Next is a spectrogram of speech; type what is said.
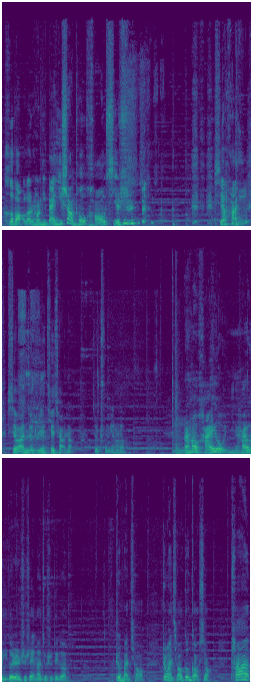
喝饱了，然后李白一上头，好写诗，写完写完就直接贴墙上，就出名了。然后还有还有一个人是谁呢？就是这个郑板桥。郑板桥更搞笑，他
